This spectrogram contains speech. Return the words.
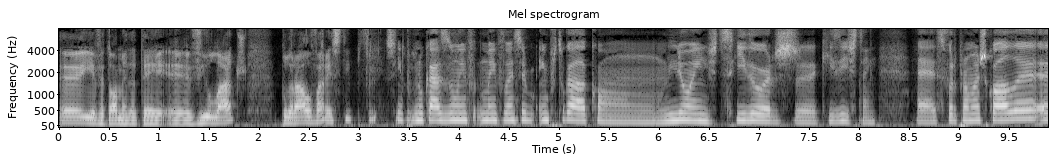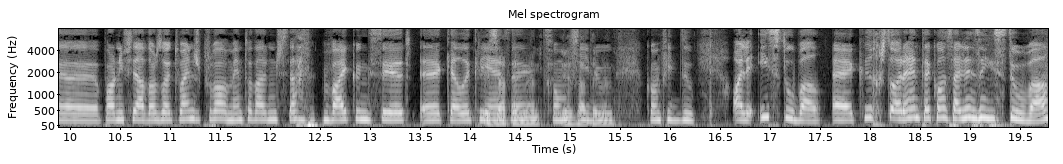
uh, e eventualmente até uh, violados, poderá levar a esse tipo de. Sim, no caso, uma influência em Portugal com milhões de seguidores que existem, se for para uma escola, para a universidade aos 18 anos, provavelmente toda a universidade vai conhecer aquela criança exatamente, como, exatamente. Filho, como filho do. Olha, e Setúbal? que restaurante aconselhas em Setúbal?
